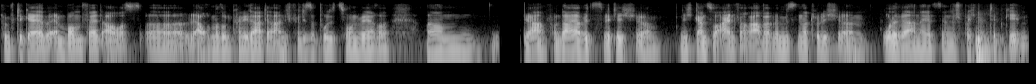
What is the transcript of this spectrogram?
Fünfte gelbe, M. Bomb fällt aus. Äh, auch immer so ein Kandidat, der eigentlich für diese Position wäre. Ähm, ja, von daher wird es wirklich äh, nicht ganz so einfach, aber wir müssen natürlich ähm, Ole Werner jetzt den entsprechenden Tipp geben.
